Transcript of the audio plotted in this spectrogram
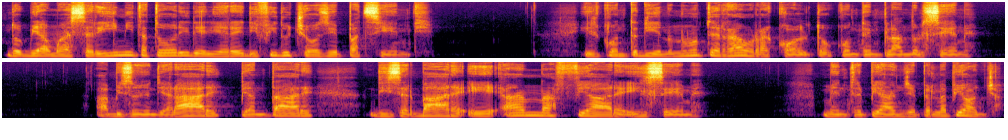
Dobbiamo essere imitatori degli eredi fiduciosi e pazienti. Il contadino non otterrà un raccolto contemplando il seme. Ha bisogno di arare, piantare, diserbare e annaffiare il seme, mentre piange per la pioggia.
